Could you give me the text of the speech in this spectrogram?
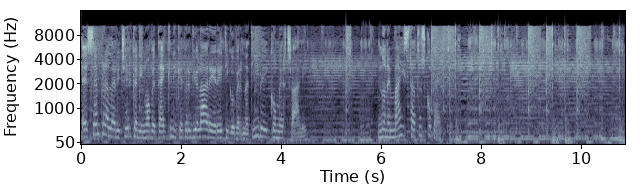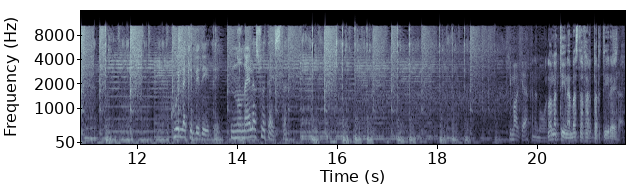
è sempre alla ricerca di nuove tecniche per violare reti governative e commerciali. Non è mai stato scoperto. Quella che vedete non è la sua testa. La mattina basta far partire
